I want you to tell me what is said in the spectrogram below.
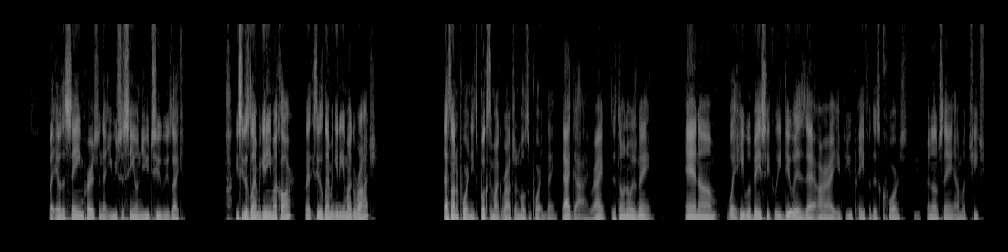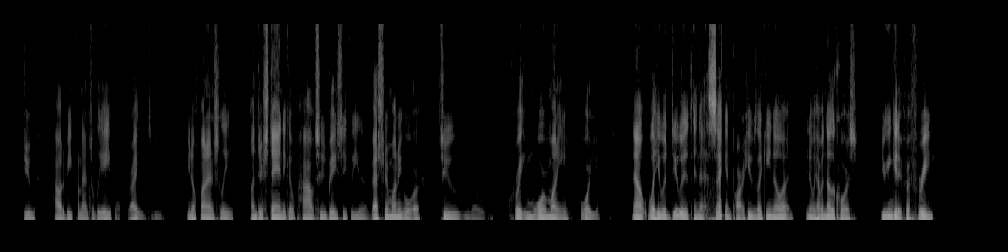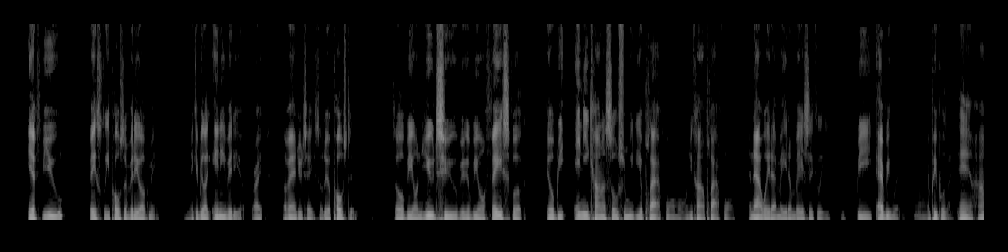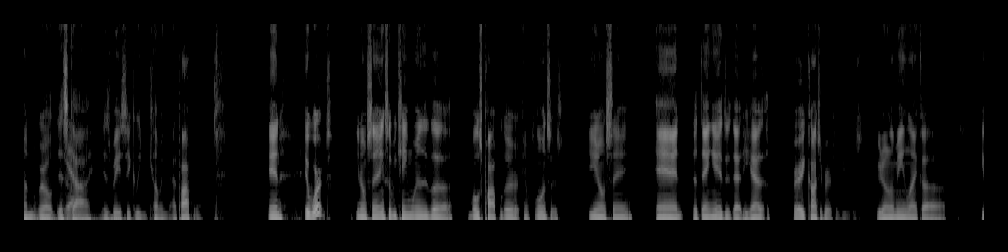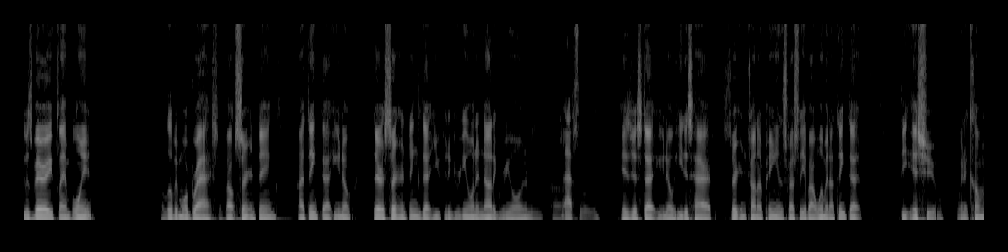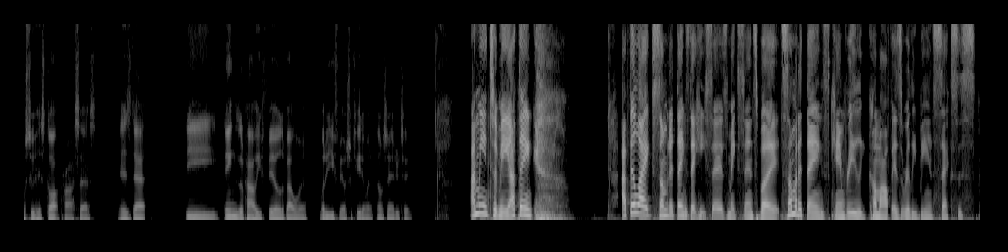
But it was the same person that you used to see on YouTube. He was like, You see this Lamborghini in my car? Like, see this Lamborghini in my garage? That's not important. These books in my garage are the most important thing. That guy, right? Just don't know his name. And um, what he would basically do is that, all right, if you pay for this course, you feel what I'm saying? I'm going to teach you how to be financially able, right? To be, you know, financially understanding of how to basically invest your money or to, you know, create more money for you. Now, what he would do is in that second part, he was like, you know what? You know, we have another course. You can get it for free if you basically post a video of me. It could be like any video, right? Of Andrew Tate. So they'll post it. So it'll be on YouTube, it'll be on Facebook, it'll be any kind of social media platform or any kind of platform. And that way that made him basically be everywhere. And mm. people like, damn, how in the world this Yeah. guy is basically becoming that popular? And it worked. You know what I'm saying? So he became one of the most popular influencers. You know what I'm saying? And the thing is, is that he had a very controversial views. You know what I mean? Like, uh, he was very flamboyant, a little bit more brash about certain things. I think that you know there are certain things that you can agree on and not agree on. I mean, uh, Absolutely. it's just that you know he just had certain kind of opinions, especially about women. I think that the issue when it comes to his thought process is that the things of how he feels about women. What do you feel, Shakita, when it comes to Andrew Tate? I mean, to me, I think I feel like some of the things that he says make sense, but some of the things can really come off as really being sexist.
